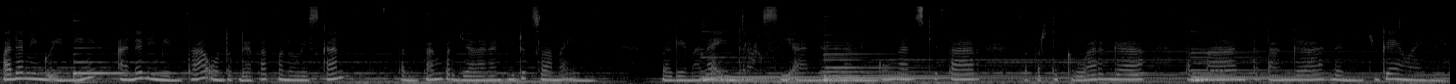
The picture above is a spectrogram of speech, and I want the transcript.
Pada minggu ini, Anda diminta untuk dapat menuliskan tentang perjalanan hidup selama ini. Bagaimana interaksi Anda dengan lingkungan sekitar, seperti keluarga, teman, tetangga, dan yang juga yang lainnya.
